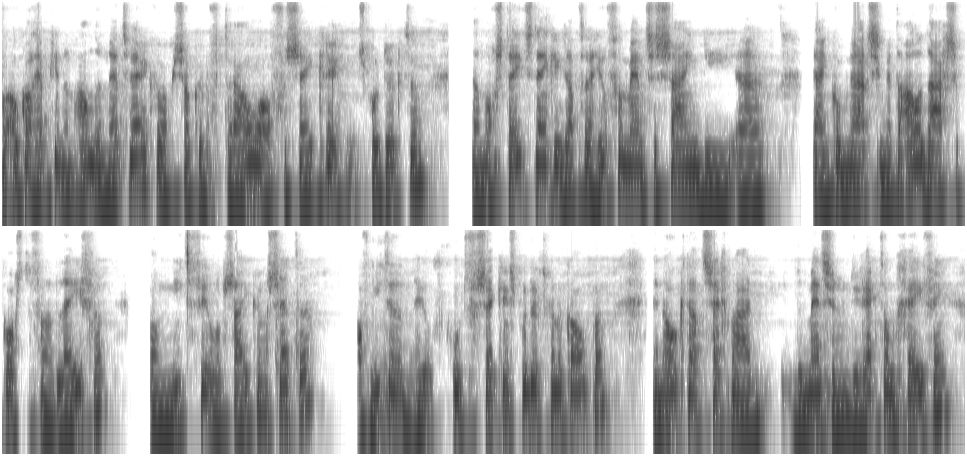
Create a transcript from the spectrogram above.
ook al heb je een ander netwerk waarop je zou kunnen vertrouwen of verzekeringsproducten, dan nog steeds denk ik dat er heel veel mensen zijn die eh, ja, in combinatie met de alledaagse kosten van het leven gewoon niet veel opzij kunnen zetten. Of niet een heel goed verzekeringsproduct kunnen kopen. En ook dat zeg maar, de mensen in hun directe omgeving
